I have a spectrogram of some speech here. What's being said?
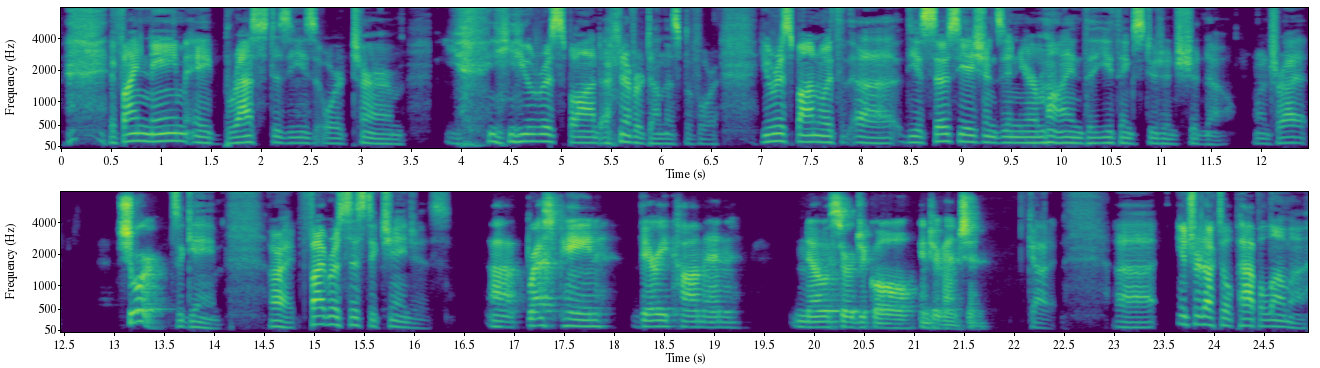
if I name a breast disease or term, you, you, respond. I've never done this before. You respond with uh, the associations in your mind that you think students should know. Want to try it? Sure. It's a game. All right. Fibrocystic changes. Uh, breast pain, very common. No surgical intervention. Got it. Uh, intraductal papilloma.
